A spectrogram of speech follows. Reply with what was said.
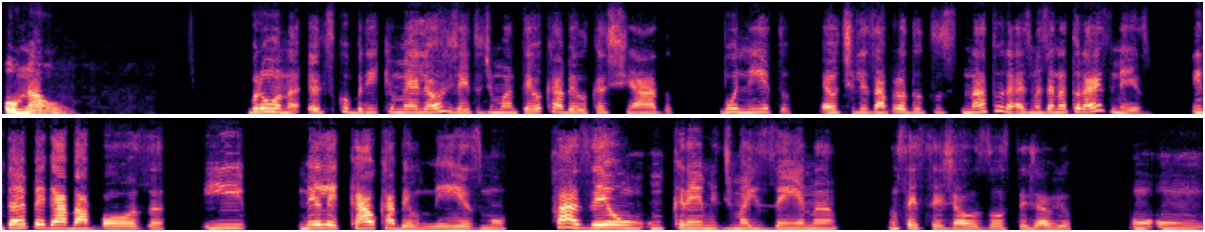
ou não? Bruna, eu descobri que o melhor jeito de manter o cabelo cacheado bonito é utilizar produtos naturais, mas é naturais mesmo. Então é pegar a babosa e melecar o cabelo mesmo, fazer um, um creme de maisena. Não sei se você já usou, se você já viu. Um, um,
